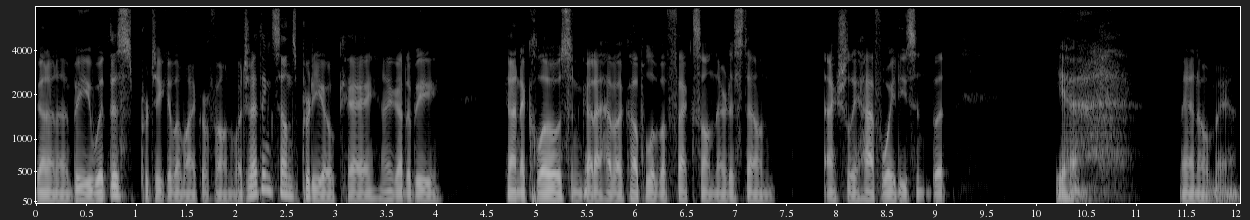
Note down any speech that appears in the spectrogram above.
gonna be with this particular microphone, which I think sounds pretty okay. I gotta be kind of close and gotta have a couple of effects on there to sound actually halfway decent. But yeah, man, oh man.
